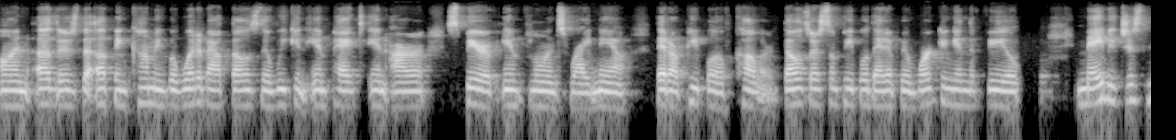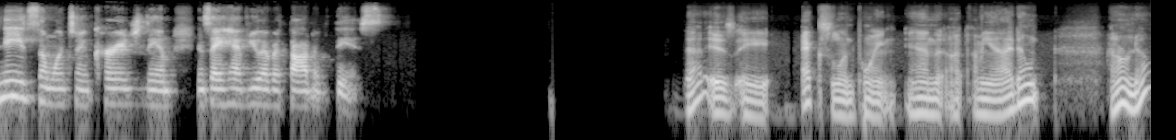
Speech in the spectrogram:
on others, the up and coming, but what about those that we can impact in our sphere of influence right now that are people of color? Those are some people that have been working in the field, maybe just need someone to encourage them and say, Have you ever thought of this? That is a excellent. And I, I mean, I don't I don't know.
